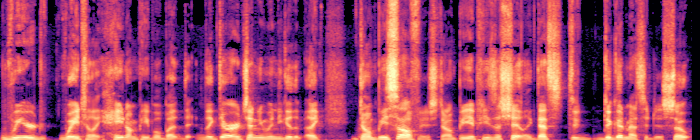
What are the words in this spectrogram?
weird way to like hate on people, but th- like there are genuinely good like don't be selfish, don't be a piece of shit. Like that's the, the good messages. So,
